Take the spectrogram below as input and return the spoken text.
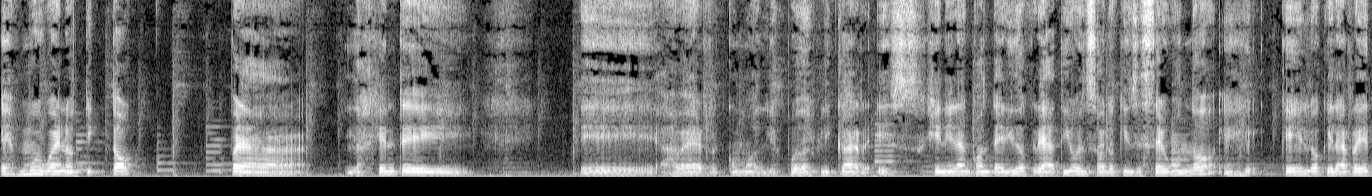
Es muy bueno TikTok para la gente eh, a ver cómo les puedo explicar, es generan contenido creativo en solo 15 segundos, que es lo que la red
